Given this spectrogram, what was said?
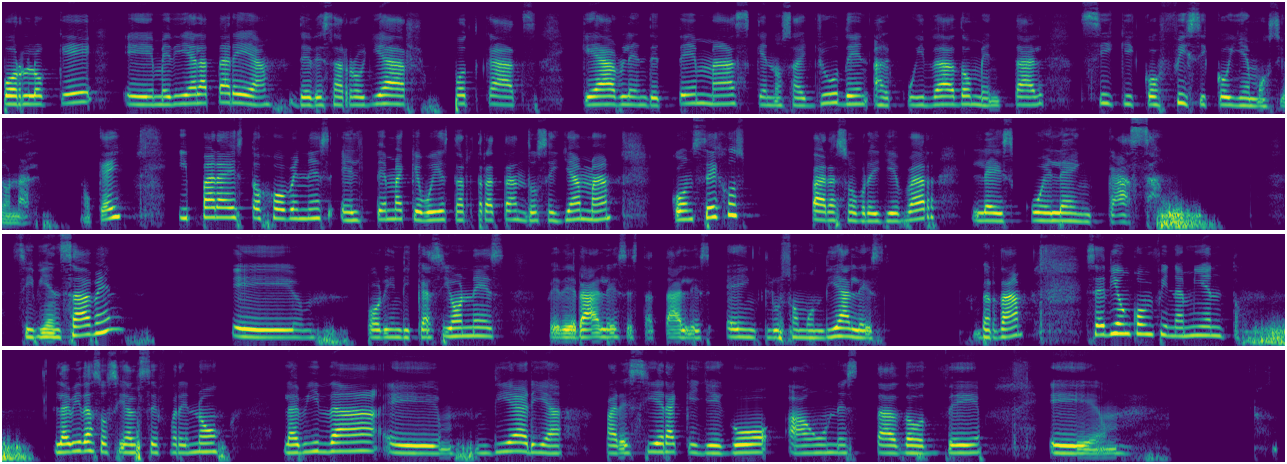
Por lo que eh, me di a la tarea de desarrollar podcasts que hablen de temas que nos ayuden al cuidado mental, psíquico, físico y emocional. ¿Ok? Y para esto, jóvenes, el tema que voy a estar tratando se llama consejos para sobrellevar la escuela en casa. Si bien saben, eh, por indicaciones federales, estatales e incluso mundiales, ¿verdad? Se dio un confinamiento, la vida social se frenó, la vida eh, diaria pareciera que llegó a un estado de eh,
